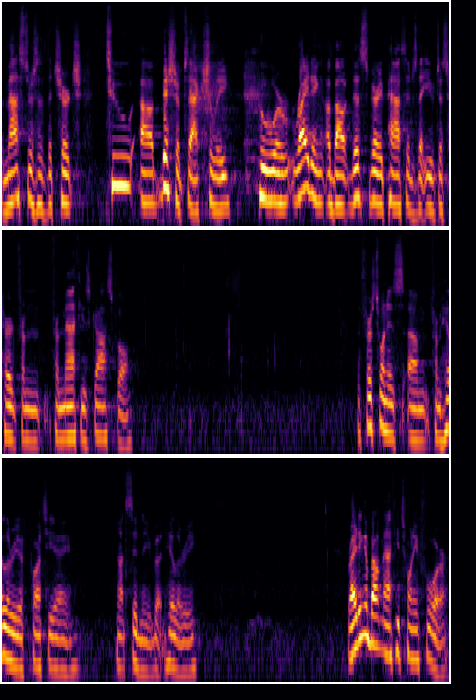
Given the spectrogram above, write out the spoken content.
the masters of the church, two uh, bishops actually, who were writing about this very passage that you've just heard from, from Matthew's gospel. The first one is um, from Hilary of Poitiers, not Sidney, but Hilary. Writing about Matthew 24,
